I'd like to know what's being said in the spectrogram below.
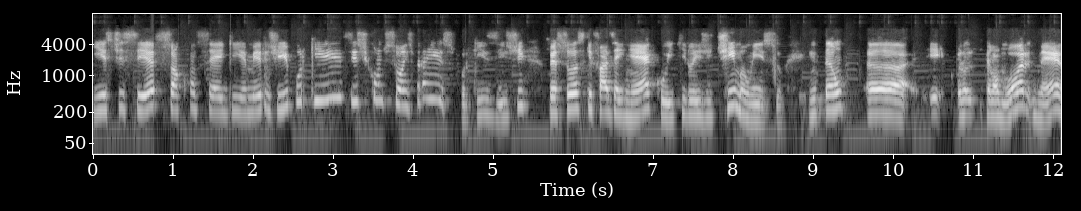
e este ser só consegue emergir porque existe condições para isso, porque existe pessoas que fazem eco e que legitimam isso. Então, Uh, e, pelo amor né,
